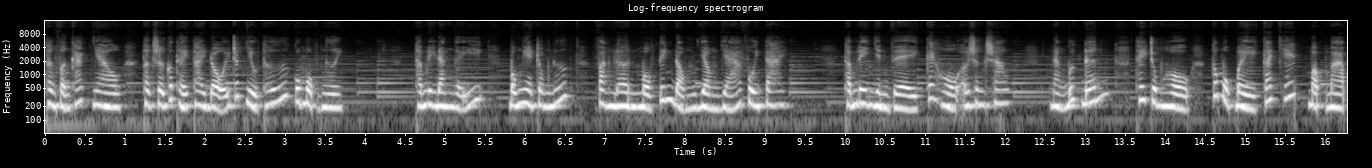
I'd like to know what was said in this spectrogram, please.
Thân phận khác nhau thật sự có thể thay đổi rất nhiều thứ của một người. Thẩm Ly đang nghĩ, bỗng nghe trong nước vang lên một tiếng động giòn giả vui tai. Thẩm Ly nhìn về cái hồ ở sân sau. Nàng bước đến, thấy trong hồ có một bầy cá chép mập mạp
